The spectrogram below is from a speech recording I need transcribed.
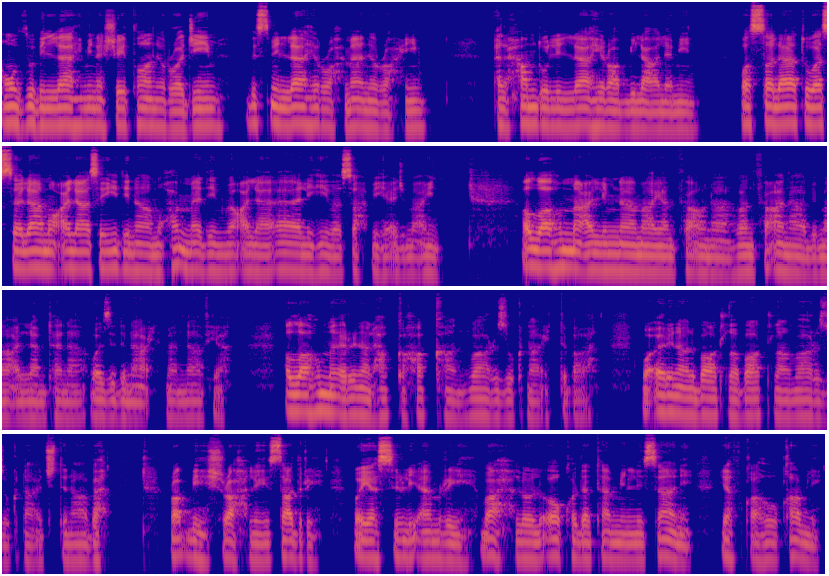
Euzu billahi mineşşeytanirracim. Bismillahirrahmanirrahim. Elhamdülillahi rabbil alamin. Ves salatu vesselamu ala seyyidina Muhammedin ve ala alihi ve sahbihi ecmaîn. Allahümme allimna ma yenfa'una ve enfa'na bima allamtana ve zidna ilmen nafi'a. Allahümme erinel hakka hakkan ve arzukna ittiba'ah ve erinel batla batlan ve arzukna ictinabeh. ربي اشرح لي صدري ويسر لي أمري واحلل عقدة من لساني يفقه قولي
